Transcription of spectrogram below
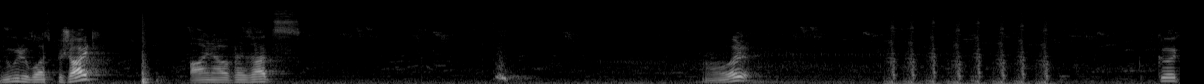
Junge, du weißt Bescheid. Einer auf Ersatz. Jawohl. Gut.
